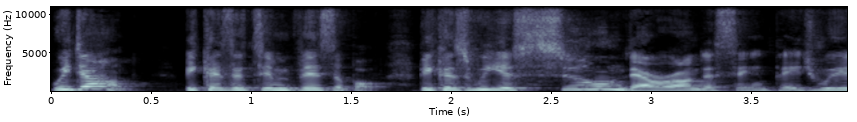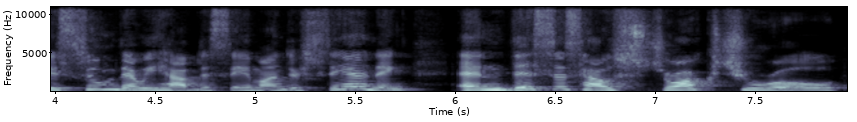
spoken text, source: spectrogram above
We don't because it's invisible, because we assume that we're on the same page. We assume that we have the same understanding. And this is how structural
